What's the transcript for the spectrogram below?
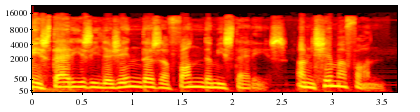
Misteris i llegendes a Font de Misteris, amb Xema Font.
